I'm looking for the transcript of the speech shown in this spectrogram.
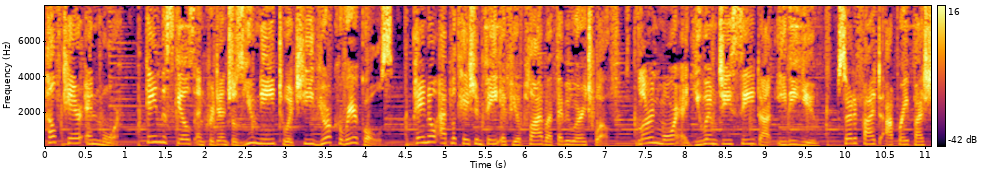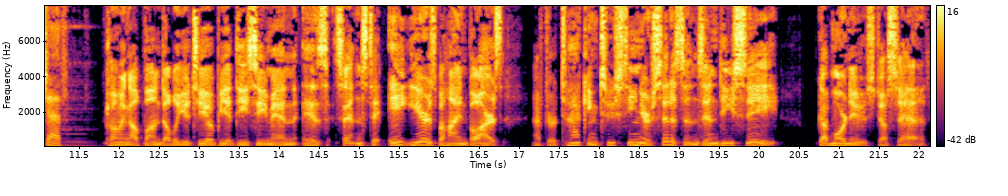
healthcare, and more. Gain the skills and credentials you need to achieve your career goals. Pay no application fee if you apply by February 12th. Learn more at umgc.edu. Certified to operate by SCHEV. Coming up on WTOP, a DC man is sentenced to eight years behind bars after attacking two senior citizens in D.C. Got more news just ahead.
